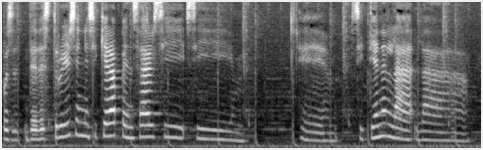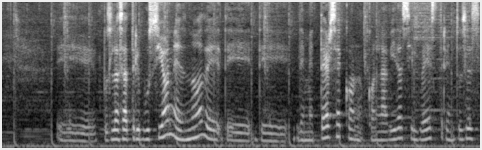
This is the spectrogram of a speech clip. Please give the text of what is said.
pues de destruir sin ni siquiera pensar si, si, eh, si tienen la eh, pues las atribuciones ¿no? de, meterse con, la vida silvestre. Entonces,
